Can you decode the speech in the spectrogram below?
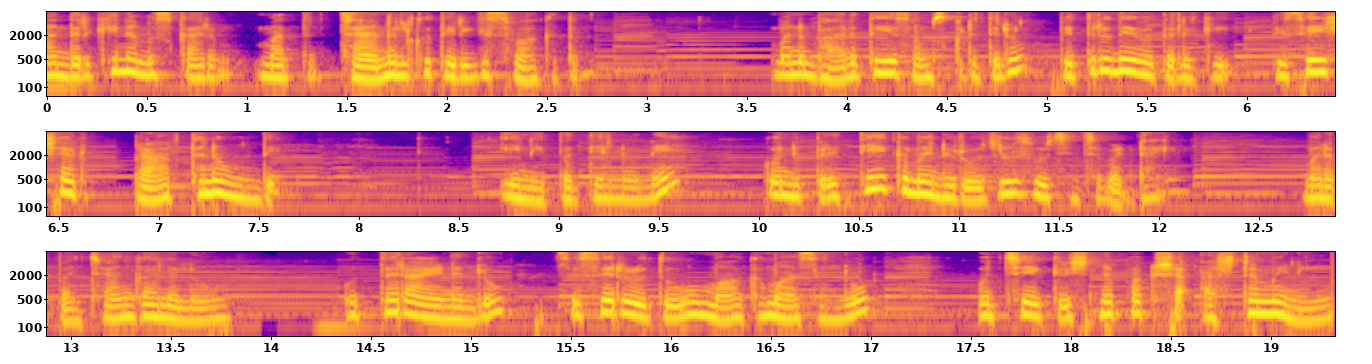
అందరికీ నమస్కారం. మా ఛానల్కు తిరిగి స్వాగతం. మన భారతీయ సంస్కృతిలో పితృదేవతలకి విశేష ప్రార్థన ఉంది. ఈ నేపథ్యంలోనే కొన్ని ప్రత్యేకమైన రోజులు సూచించబడ్డాయి. మన పంచాంగాలలో ఉత్తరాయణంలో శిశిర ఋతువు మాఘమాసంలో వచ్చే కృష్ణపక్ష అష్టమిని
